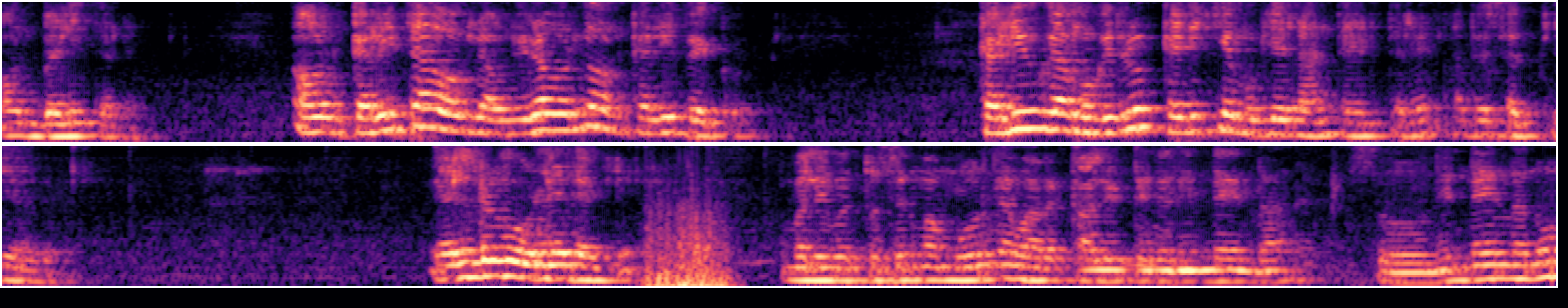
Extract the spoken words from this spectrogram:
ಅವನು ಬೆಳಿತಾನೆ. ಅವನು ಕಲಿತಾ ಹೋಗ್ಲಿ, ಅವ್ನು ಇರೋವರೆಗೂ ಅವ್ನು ಕಲಿಬೇಕು. ಕಲಿಯುಗ ಮುಗಿದ್ರು, ಕಲಿಕೆ ಮುಗಿಯಲ್ಲ ಅಂತ ಹೇಳ್ತಾರೆ. ಅದು ಸತ್ಯ ಅದು. ಎಲ್ರಿಗೂ ಒಳ್ಳೇದಾಗಲಿ. ಆಮೇಲೆ ಇವತ್ತು ಸಿನಿಮಾ ಮೂರನೇ ವಾರಕ್ಕೆ ಕಾಲಿಟ್ಟಿದೆ ನಿನ್ನೆಯಿಂದ. ಸೊ ನಿನ್ನೆಯಿಂದನೂ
